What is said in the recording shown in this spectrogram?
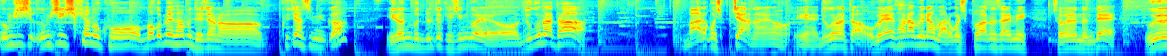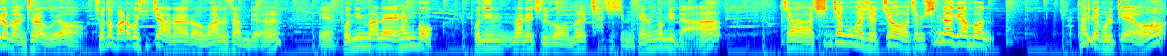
음식 음식 시켜놓고 먹으면서 하면 되잖아. 그렇지 않습니까? 이런 분들도 계신 거예요. 누구나 다 말하고 싶지 않아요. 예, 누구나 다 왜 사람이랑 말하고 싶어 하는 사람이 저였는데 의외로 많더라고요. 저도 말하고 싶지 않아요라고 하는 사람들. 예, 본인만의 행복, 본인만의 즐거움을 찾으시면 되는 겁니다. 자, 신청곡 하셨죠? 좀 신나게 한번 달려볼게요.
